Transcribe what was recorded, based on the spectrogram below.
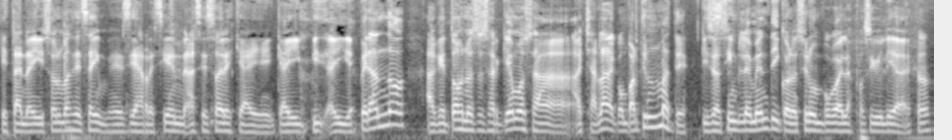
que están ahí. Son más de seis, me decías recién, asesores que hay, que hay ahí esperando a que todos nos acerquemos a, charlar, a compartir un mate, quizás simplemente y conocer un poco de las posibilidades, ¿no?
